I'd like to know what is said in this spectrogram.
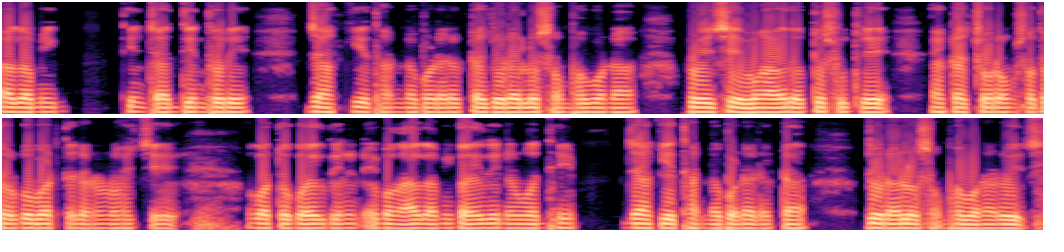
আগামী তিন চার দিন ধরে জাঁকিয়ে ঠান্ডা পড়ার একটা জোরালো সম্ভাবনা রয়েছে এবং আবহাওয়া দপ্তর সূত্রে একটা চরম সতর্কবার্তা জানানো হয়েছে গত কয়েকদিন এবং আগামী কয়েকদিনের মধ্যে জাঁকিয়ে ঠান্ডা পড়ার একটা জোরালো সম্ভাবনা রয়েছে।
